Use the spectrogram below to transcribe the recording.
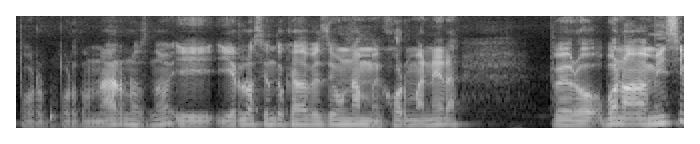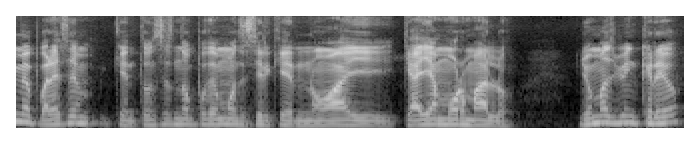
por, por donarnos, ¿no? Y, irlo haciendo cada vez de una mejor manera. Pero bueno, a mí sí me parece que entonces no podemos decir que no hay, que hay amor malo. Yo más bien creo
